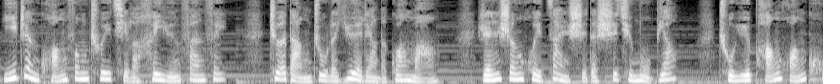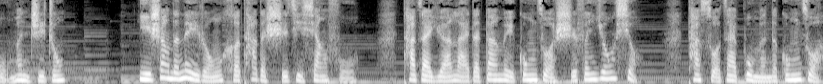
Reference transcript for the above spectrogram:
一阵狂风吹起了黑云翻飞，遮挡住了月亮的光芒，人生会暂时的失去目标，处于彷徨苦闷之中。以上的内容和他的实际相符。他在原来的单位工作十分优秀。他所在部门的工作，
